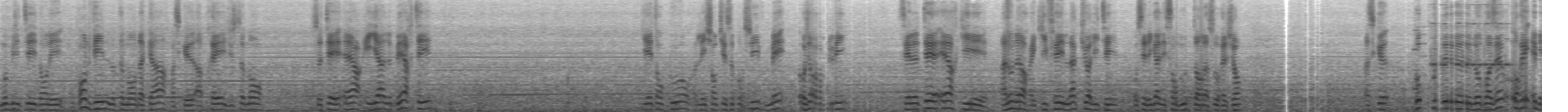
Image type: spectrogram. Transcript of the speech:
mobilité dans les grandes villes, notamment Dakar, parce qu'après, justement, ce TR, il y a le BRT qui est en cours, les chantiers se poursuivent, mais aujourd'hui, c'est le TR qui est à l'honneur et qui fait l'actualité au Sénégal et sans doute dans la sous-région. Parce que beaucoup de nos voisins auraient aimé.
